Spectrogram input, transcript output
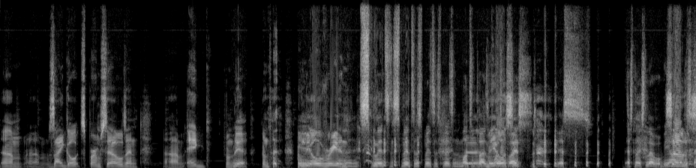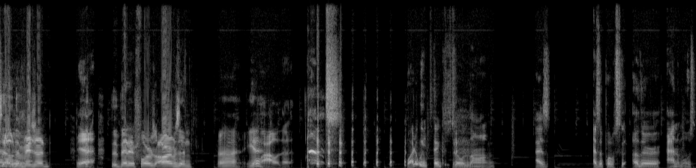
um, um, zygote, sperm cells, and um, egg from the yeah, from the from the ovary and and it splits and splits and splits and splits and uh, multiplies and multiplies. meiosis, Yes, that's next level beyond cell cell really. division. Yeah. Then it forms arms and uh, yeah. Wow. The, why do we take so long, as as opposed to other animals,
